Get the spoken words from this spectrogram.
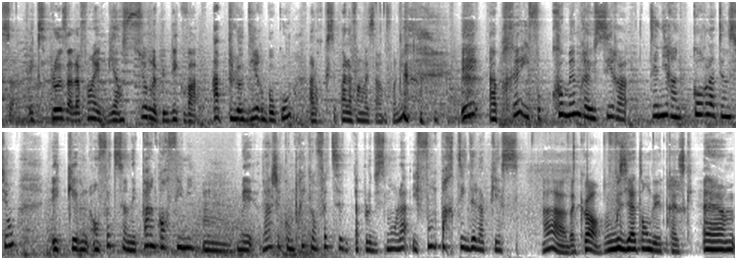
ça explose à la fin et bien sûr le public va applaudir beaucoup alors que c'est pas la fin de la symphonie. et après, il faut quand même réussir à tenir encore l'attention et qu'en fait, ça n'est pas encore fini. Mm. Mais là, j'ai compris qu'en fait, ces applaudissements-là, ils font partie de la pièce. Ah, d'accord. Vous vous y attendez presque. Euh,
